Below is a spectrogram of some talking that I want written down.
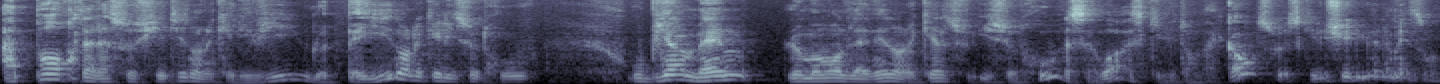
apporte à la société dans laquelle il vit, le pays dans lequel il se trouve, ou bien même le moment de l'année dans lequel il se trouve, à savoir est-ce qu'il est en vacances ou est-ce qu'il est chez lui à la maison?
